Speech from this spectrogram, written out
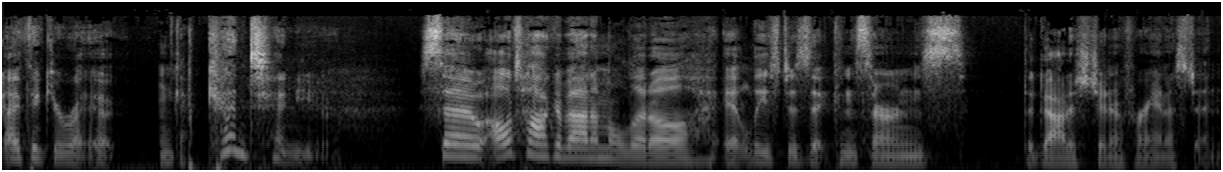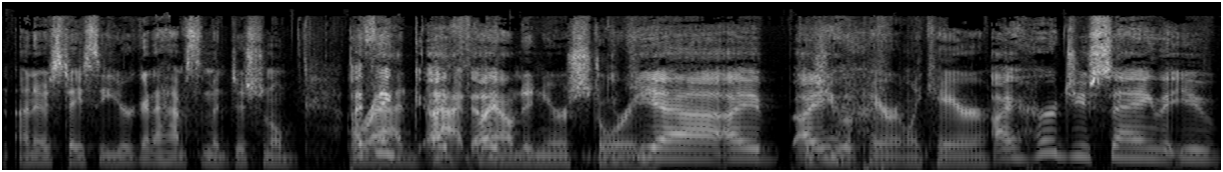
I think you're right. Okay. Continue. So I'll talk about him a little, at least as it concerns the goddess Jennifer Aniston. I know, Stacie, you're going to have some additional I Brad think- I- I- background in your story. Yeah, I I you apparently care. I heard you saying that you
